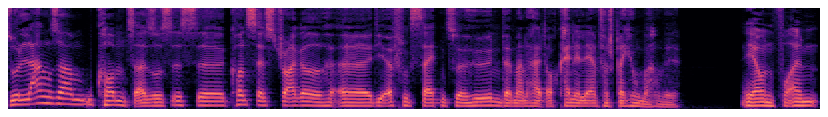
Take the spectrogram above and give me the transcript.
so langsam kommt's. Also es ist äh, constant struggle, äh, die Öffnungszeiten zu erhöhen, wenn man halt auch keine leeren Versprechungen machen will. Ja, und vor allem,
